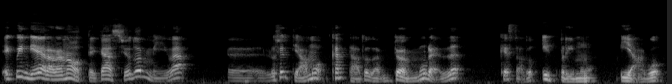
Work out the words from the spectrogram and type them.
E quindi era la notte, Cassio dormiva, eh, lo sentiamo cantato da Björn Murell, che è stato il primo Iago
